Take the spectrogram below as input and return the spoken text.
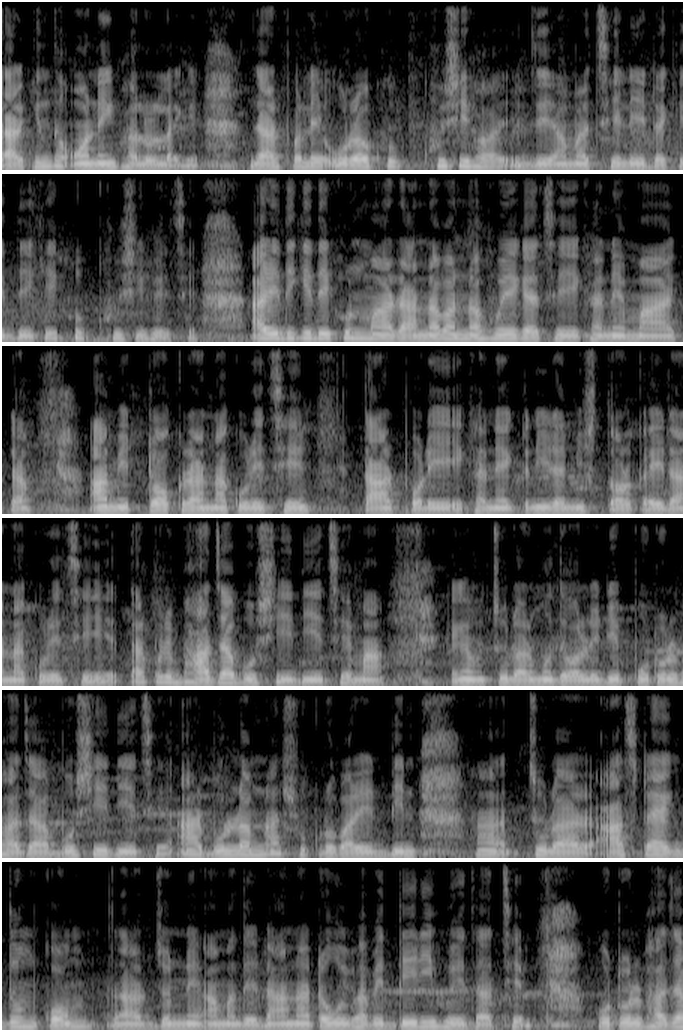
তার কিন্তু অনেক ভালো লাগে। যার ফলে ওরাও খুব খুশি হয় যে আমার ছেলে এটাকে দেখে খুব খুশি হয়েছে। আর এদিকে দেখুন মা রান্না বান্না হয়ে গেছে। এখানে মা একটা আমের টক রান্না করেছে। তারপরে এখানে একটা নিরামিষ তরকারি রান্না করেছে। তারপরে ভাজা বসিয়ে দিয়েছে মা। চুলার মধ্যে অলরেডি পটল ভাজা বসিয়ে দিয়েছে। আর বললাম না, শুক্রবারের দিন চুলার আঁচটা একদম কম। তার জন্যে আমাদের রান্নাটাও ওইভাবে দেরি হয়ে যাচ্ছে। পটল ভাজা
